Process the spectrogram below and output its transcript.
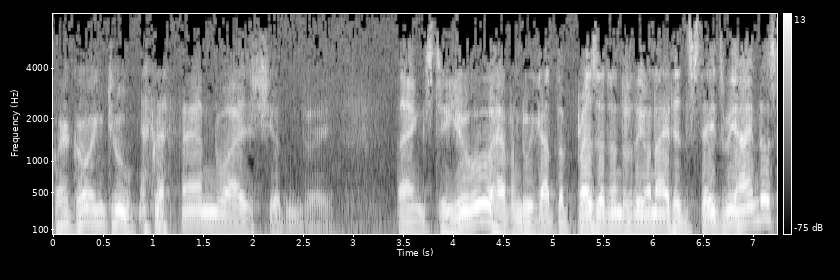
We're going to. and why shouldn't we? Thanks to you, haven't we got the President of the United States behind us?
